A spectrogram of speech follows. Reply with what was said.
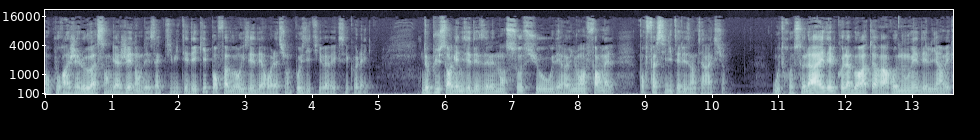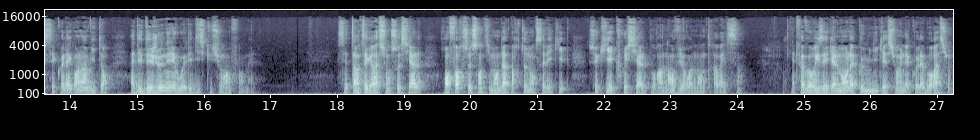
Encouragez-le à s'engager dans des activités d'équipe pour favoriser des relations positives avec ses collègues. De plus, organisez des événements sociaux ou des réunions informelles pour faciliter les interactions. Outre cela, aidez le collaborateur à renouer des liens avec ses collègues en l'invitant à des déjeuners ou à des discussions informelles. Cette intégration sociale renforce le sentiment d'appartenance à l'équipe, ce qui est crucial pour un environnement de travail sain. Elle favorise également la communication et la collaboration,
